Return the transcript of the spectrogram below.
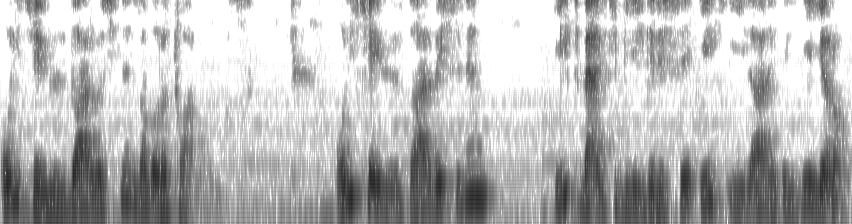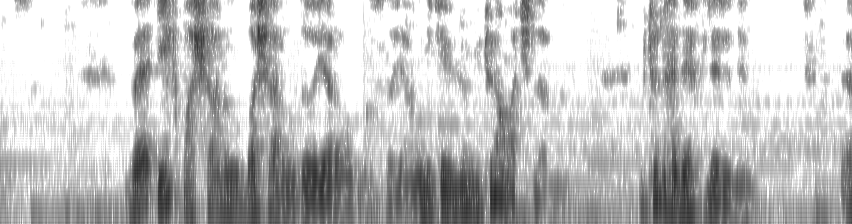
12 Eylül darbesinin laboratuvar olması. 12 Eylül darbesinin ilk belki bildirisi, ilk ilan edildiği yer olması. Ve ilk başarıl, başarıldığı yer olması. Yani 12 Eylül'ün bütün amaçlarının, bütün hedeflerinin, e,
